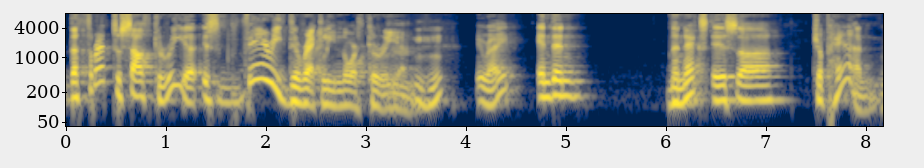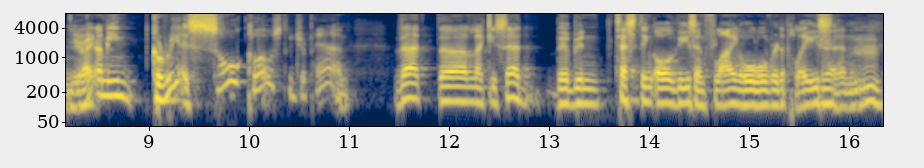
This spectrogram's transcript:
the threat to South Korea is very directly North Korea, right? And then the next is uh, Japan, right? I mean, Korea is so close to Japan that, uh, like you said, they've been testing all these and flying all over the place, and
